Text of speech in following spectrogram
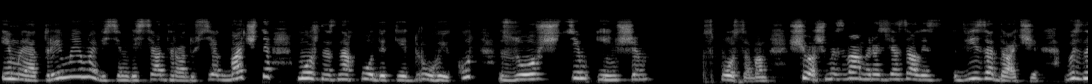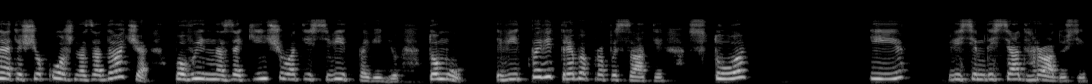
і ми отримаємо 80 градусів. Як бачите, можна знаходити другий кут зовсім іншим способом. Що ж, ми з вами розв'язали дві задачі. Ви знаєте, що кожна задача повинна закінчуватись відповіддю. Тому відповідь треба прописати 100 і 80 градусів.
